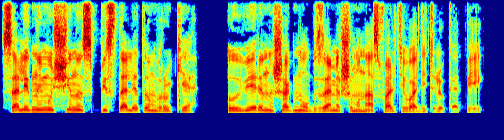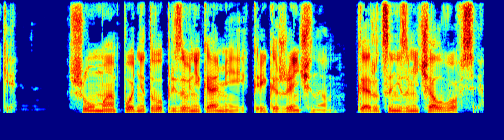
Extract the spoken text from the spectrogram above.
Солидный мужчина с пистолетом в руке уверенно шагнул к замершему на асфальте водителю копейки. Шума, поднятого призывниками, и крика женщины кажется, не замечал вовсе.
